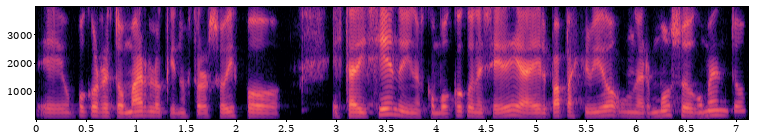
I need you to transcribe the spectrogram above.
eh, un poco retomar lo que nuestro arzobispo está diciendo y nos convocó con esa idea. El Papa escribió un hermoso documento,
